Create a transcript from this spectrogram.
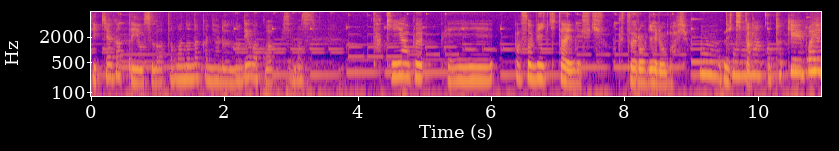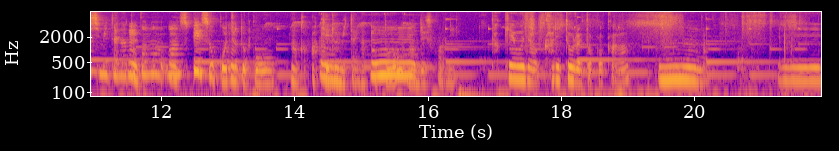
出来上がった様子が頭の中にあるのでワクワクします。竹やぶ、えー、遊び行きたいですけど、くつろげる場所。うん、できた。なんか竹林みたいなとこのワンスペースをこうちょっとこうなんか開けるみたいなことなんですかね。竹をじゃあ刈り取るとこから、うん、えー、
